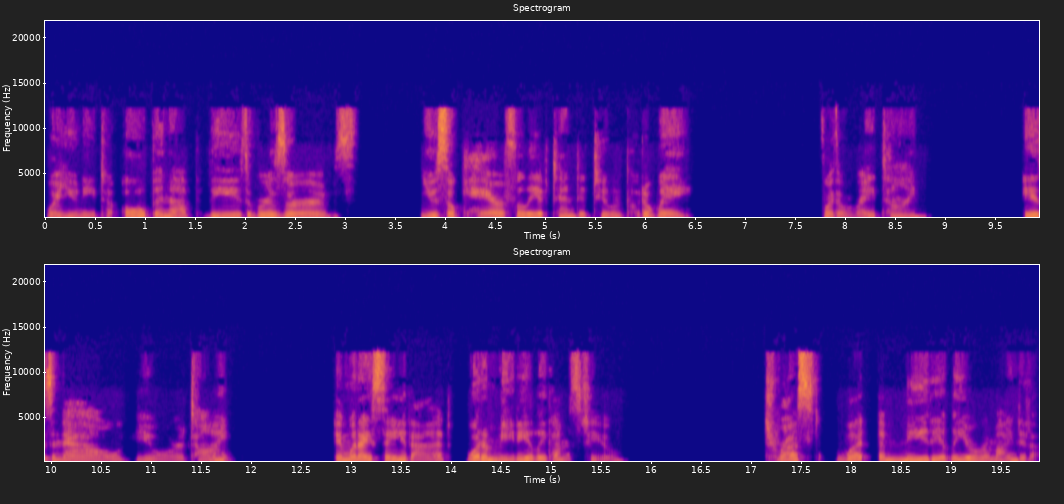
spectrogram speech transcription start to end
where you need to open up these reserves you so carefully have tended to and put away for the right time is now your time. And when I say that, what immediately comes to you? Trust what immediately you're reminded of.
